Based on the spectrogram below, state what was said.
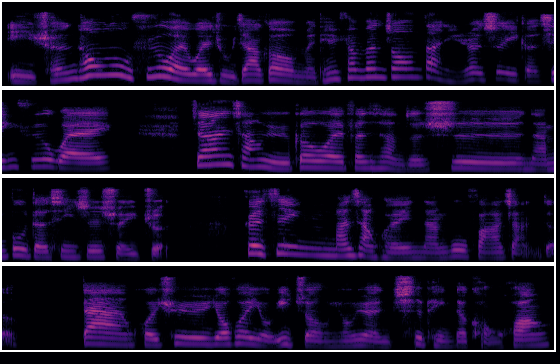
以全通路思维为主架构，每天三分钟带你认识一个新思维。今天想与各位分享的是南部的薪资水准，最近蛮想回南部发展的，但回去又会有一种永远赤贫的恐慌。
